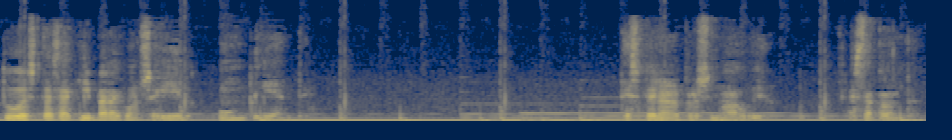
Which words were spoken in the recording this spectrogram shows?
Tú estás aquí para conseguir un cliente. Te espero en el próximo audio. Hasta pronto.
